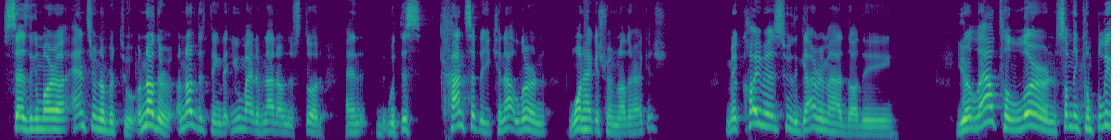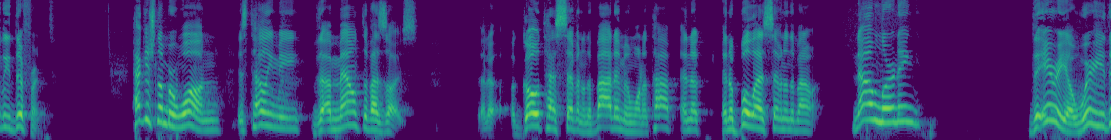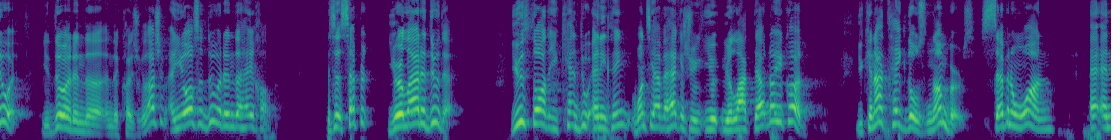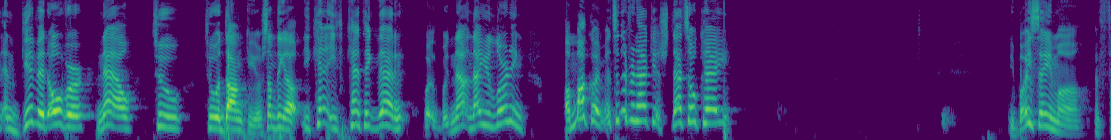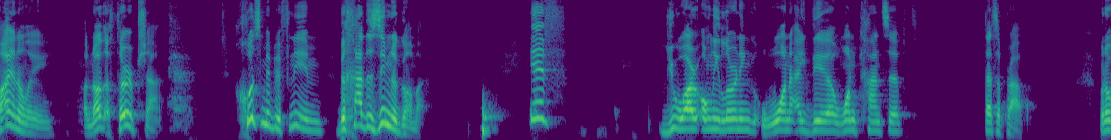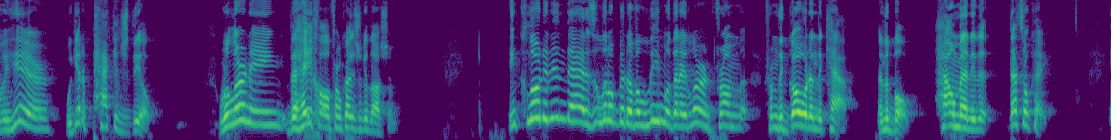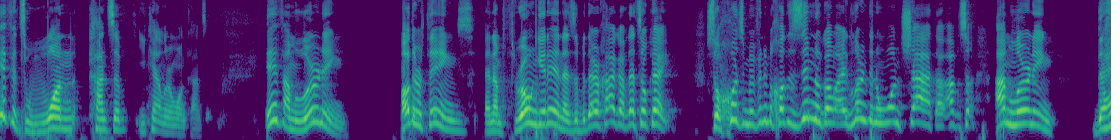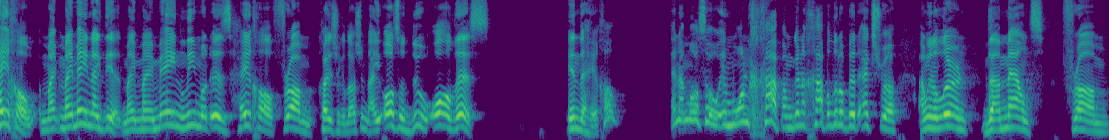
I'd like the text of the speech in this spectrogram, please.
Says the Gemara, answer number two. Another, another thing that you might have not understood, and with this concept that you cannot learn one hekesh from another hekesh. You're allowed to learn something completely different. Hekesh number one is telling me the amount of azais. That a, a, goat has seven on the bottom and one on top, and a, and a bull has seven on the bottom. Now I'm learning the area where you do it. You do it in the in the Kodesh and you also do it in the Heichal. It's a separate. You're allowed to do that. You thought that you can't do anything once you have a hekesh, you, you, you're locked out. No, you could. You cannot take those numbers seven and one and, and, and give it over now to to a donkey or something else. You can't, you can't take that. But, but now, now you're learning a makkah. It's a different hekesh. That's okay. And finally, another third pshat. If you are only learning one idea, one concept, that's a problem. But over here, we get a package deal. We're learning the Heichal from Kodesh Kodashim. Included in that is a little bit of a limo that I learned from, from the goat and the cow and the bull. How many? That, that's okay. If it's one concept, you can't learn one concept. If I'm learning other things and I'm throwing it in as a B'der Chagav, that's okay. So I learned it in one shot. I'm learning the Heichal, my, my main idea, my, my main limud is Heichal from Kodesh HaKadoshim. I also do all this in the Heichal. And I'm also in one chap, I'm going to chap a little bit extra. I'm going to learn the amounts from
